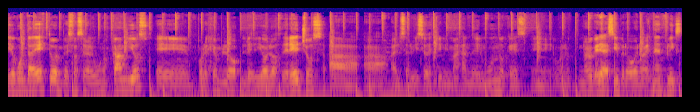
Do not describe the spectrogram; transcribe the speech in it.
dio cuenta de esto, empezó a hacer algunos cambios. Eh, por ejemplo, le dio los derechos al servicio de streaming más grande del mundo, que es, eh, bueno, no lo quería decir, pero bueno, es Netflix.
